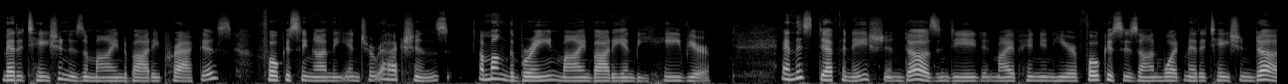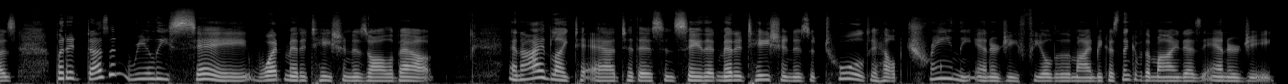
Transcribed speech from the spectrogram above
Meditation is a mind body practice focusing on the interactions among the brain, mind, body, and behavior. And this definition does indeed, in my opinion, here focuses on what meditation does, but it doesn't really say what meditation is all about. And I'd like to add to this and say that meditation is a tool to help train the energy field of the mind, because think of the mind as energy,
